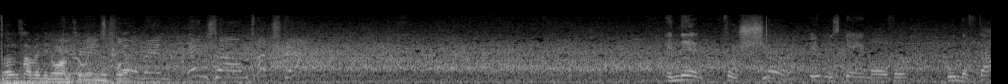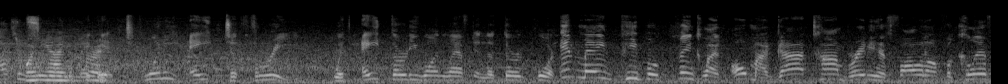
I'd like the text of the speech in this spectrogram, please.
Don't tell me they go on to win this yet. Coleman, end zone, touchdown. And then, for sure, it was game over when the Falcons scored to make it 28 to 3 with 8.31 left in the third quarter. It made people think like, oh my God, Tom Brady has fallen off a cliff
